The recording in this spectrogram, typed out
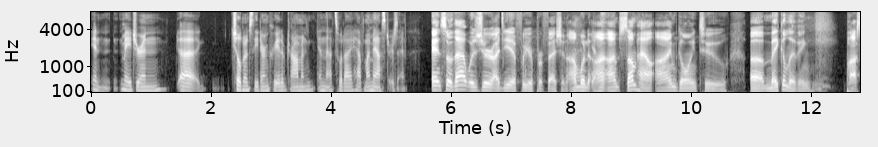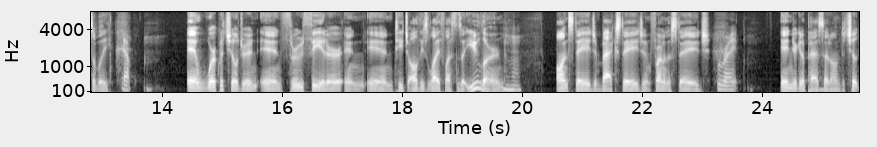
in major in uh, children's theater and creative drama, and, and that's what I have my master's in. And so that was your idea for your profession. I'm going. to I, I'm somehow I'm going to uh, make a living, possibly, Yep. And work with children and through theater and and teach all these life lessons that you learned Mm-hmm. on stage and backstage and in front of the stage. Right. And you're going to pass that on to chil-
